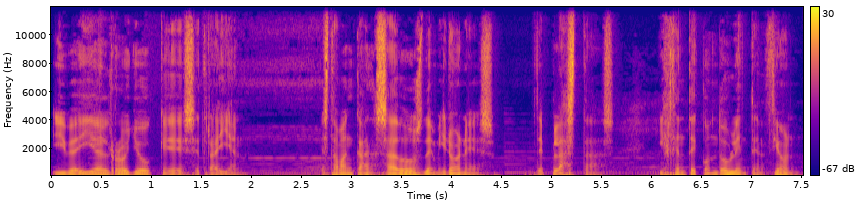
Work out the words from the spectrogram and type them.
y veía el rollo que se traían. Estaban cansados de mirones, de plastas y gente con doble intención,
